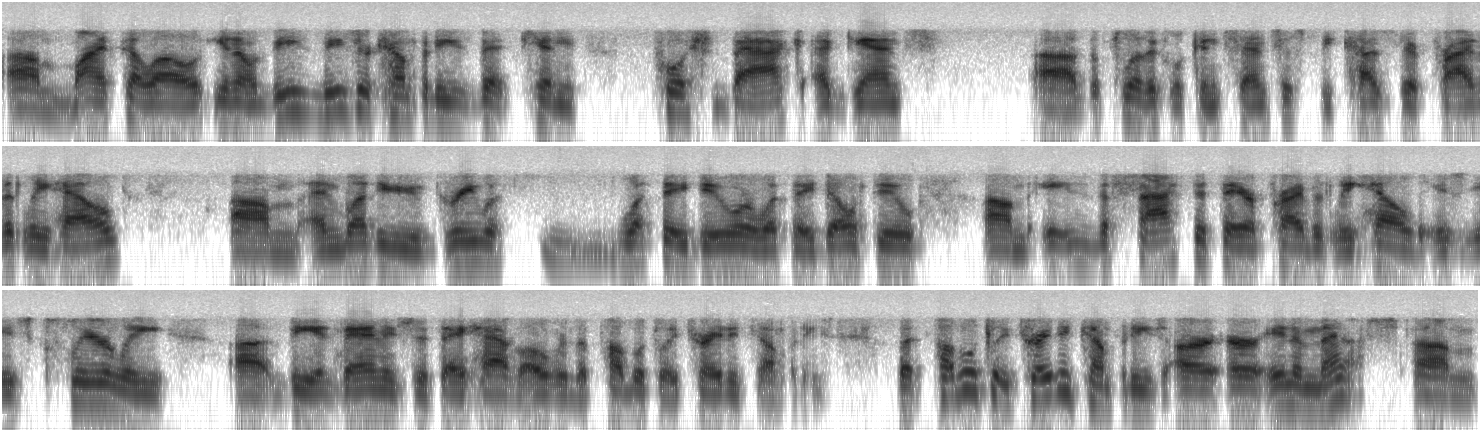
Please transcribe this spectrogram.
um, My Pillow, you know, these these are companies that can push back against uh, the political consensus because they're privately held. Um, and whether you agree with what they do or what they don't do, um, the fact that they are privately held is, is clearly uh, the advantage that they have over the publicly traded companies. But publicly traded companies are, are in a mess. Um,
